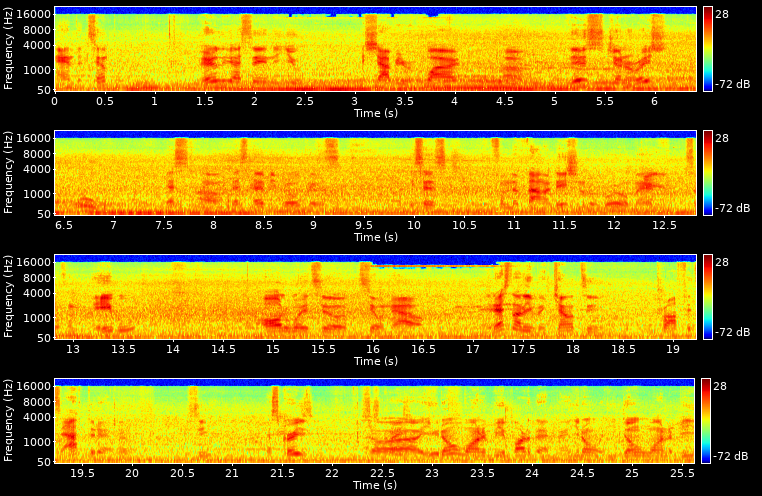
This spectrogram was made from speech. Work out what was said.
and the temple. Verily I say unto you, shall be required of this generation. Ooh, that's um, that's heavy, bro, because it says from the foundation of the world, man. So from Abel all the way till till now, and that's not even counting prophets after that, man. You see, that's crazy. That's so uh, crazy. Uh, you don't want to be a part of that, man. You don't you don't want to be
